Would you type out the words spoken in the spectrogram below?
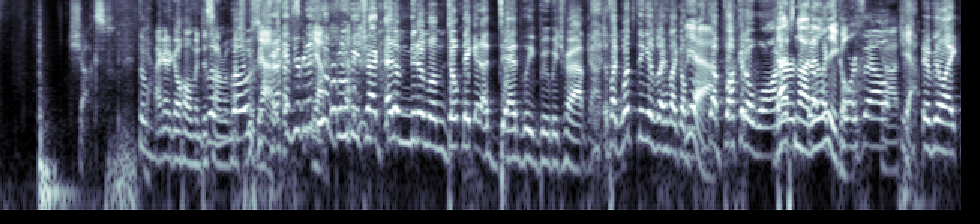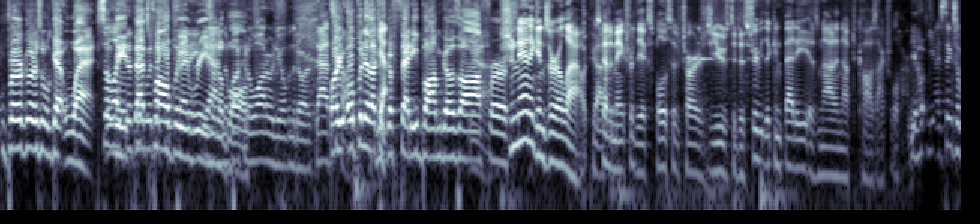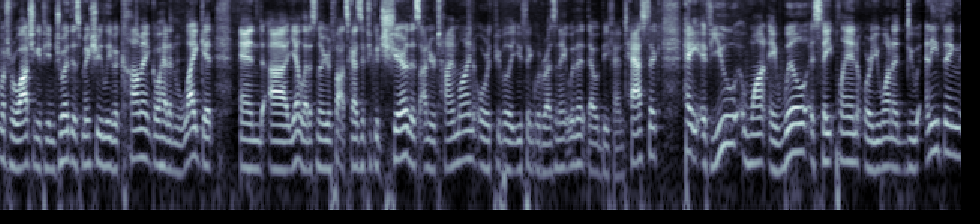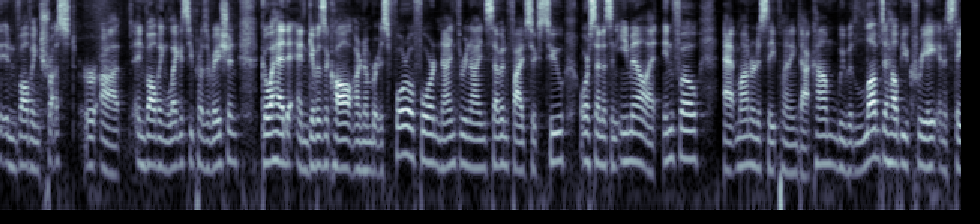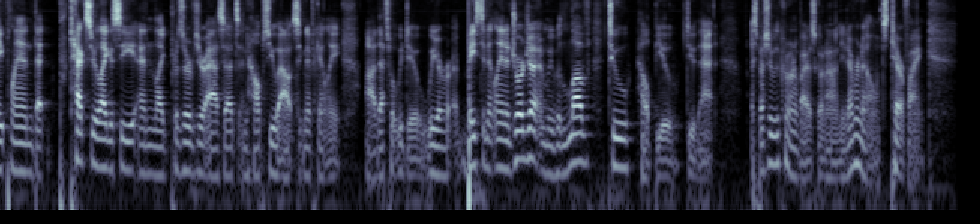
Shucks. I gotta go home and The disarm a bunch of most, Yeah. if you're gonna Yeah. do a booby trap, at a minimum, don't make it a deadly booby trap. It's like one thing if I have like a, Yeah. a bucket of water That's not that, like, illegal. pours out. Gotcha. Yeah. It'd be like burglars will get wet. So I like mean, that's probably confetti, Yeah, the reasonable. bucket of water when you open the door. That's or you fine. open it like Yeah. a confetti bomb goes off, Yeah. or shenanigans are allowed just gotta make sure the explosive charge used to distribute the confetti is not enough to cause actual harm Guys, thanks so much for watching. If you enjoyed this, make sure you leave a comment. Go ahead and like it, and uh, yeah, let us know your thoughts, guys. If you could share this on your timeline or with people that you think would resonate with it, that would be fantastic. Hey, if you want a will, estate plan, or you want to do anything involving trust or uh, involving legacy preservation, go ahead and give us a call. Our number is 404-939-7562, or send us an email at info at modernestateplanning.com. We would love to help you create an estate plan that protects your legacy and like preserves your assets and helps you out significantly. Uh, that's what we do. We are based in Atlanta, Georgia, and we would love to help you do that, especially with coronavirus going on. You never know; it's terrifying.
